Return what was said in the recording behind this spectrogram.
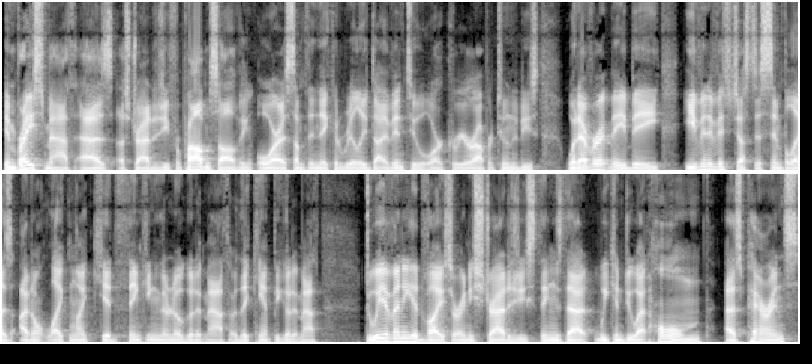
embrace math as a strategy for problem solving or as something they could really dive into or career opportunities, whatever it may be, even if it's just as simple as I don't like my kid thinking they're no good at math or they can't be good at math. Do we have any advice or any strategies, things that we can do at home as parents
